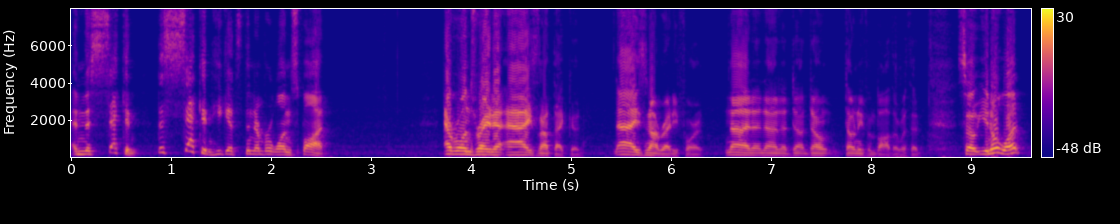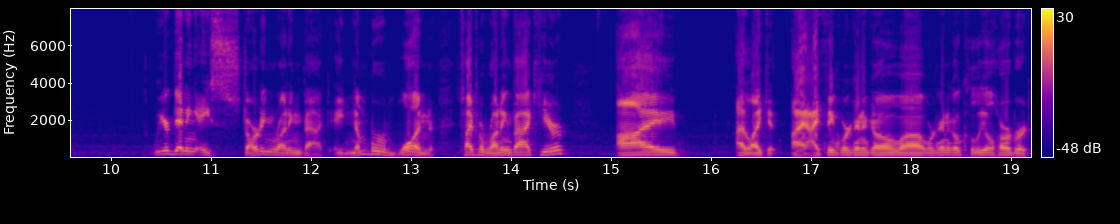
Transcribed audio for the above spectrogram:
And the second, the second he gets the number one spot, everyone's ready to ah, he's not that good. Ah, he's not ready for it. No, no, no, no, don't, don't, don't even bother with it. So you know what? We are getting a starting running back, a number one type of running back here. I, I like it. I, I think we're gonna go. Uh, we're gonna go Khalil Herbert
